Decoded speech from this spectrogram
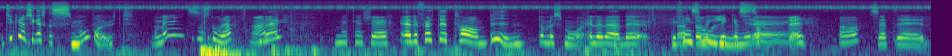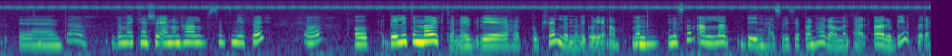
Jag tycker de ser ganska små ut. De är inte så stora. Nej. Nej. De är kanske... Är det för att det är tambin de är små eller är det Det för finns att de är olika yngre? sorter. Ja, Så att eh, eh, de är kanske en och en halv centimeter. Ja. Och det är lite mörkt här nu. Vi är här på kvällen när vi går igenom. Men Mm. nästan alla bin här som vi ser på den här ramen är arbetare.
